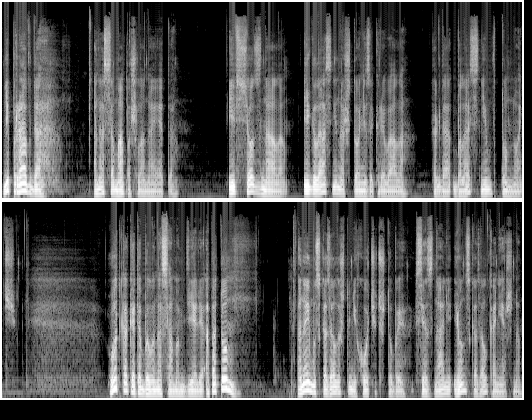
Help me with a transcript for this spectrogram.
Неправда. Она сама пошла на это. И все знала, и глаз ни на что не закрывала, когда была с ним в ту ночь. Вот как это было на самом деле. А потом она ему сказала, что не хочет, чтобы все знали, и он сказал, конечно.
